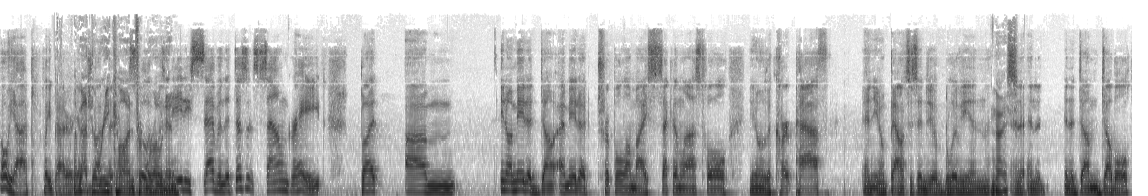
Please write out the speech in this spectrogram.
Oh yeah, I played better. I've got the recon still, from Ronan. Eighty-seven. That doesn't sound great, but um, you know, I made a dump, I made a triple on my second last hole. You know, the cart path, and you know, bounces into oblivion. Nice. And, and a and a dumb double.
